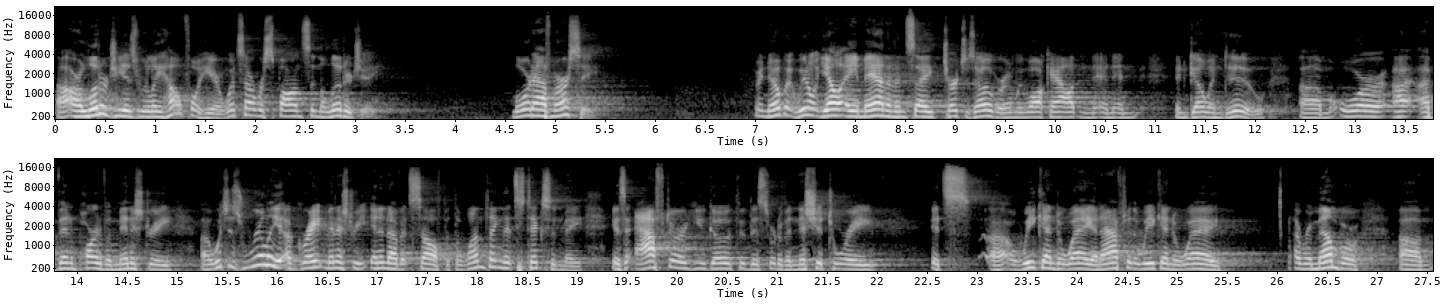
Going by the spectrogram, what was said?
uh, our liturgy is really helpful here. What's our response in the liturgy? Lord, have mercy. I mean, nobody, we don't yell amen and then say church is over and we walk out and, and, and, and go and do. Um, or I, have been part of a ministry, uh, which is really a great ministry in and of itself. But the one thing that sticks in me is after you go through this sort of initiatory, it's uh, a weekend away, and after the weekend away, I remember um,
